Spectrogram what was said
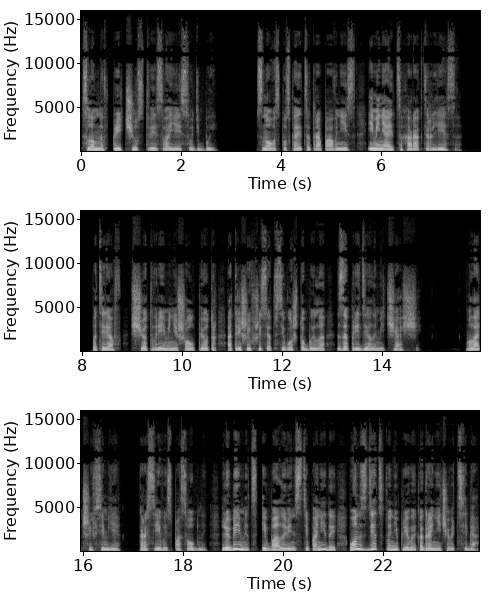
словно в предчувствии своей судьбы? Снова спускается тропа вниз, и меняется характер леса. Потеряв счет времени, шел Петр, отрешившись от всего, что было за пределами чащи. Младший в семье, красивый, способный, любимец и баловень Степаниды, он с детства не привык ограничивать себя.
